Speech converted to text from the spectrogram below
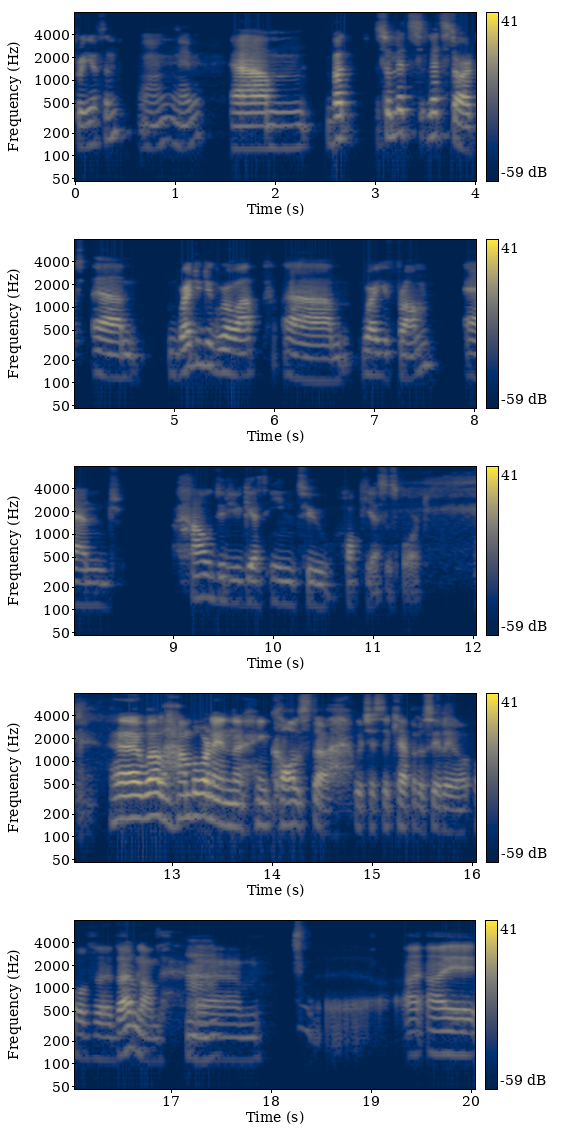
three of them. Mm, maybe. Um, but so let's let's start. Um, where did you grow up? Um, where are you from? And how did you get into hockey as a sport? Uh, well, I'm born in in Karlstad, which is the capital city of, of uh, Värmland. Mhm. Um, uh, I,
